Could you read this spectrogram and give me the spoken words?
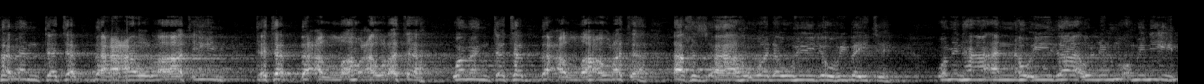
فمن تتبع عوراتهم تتبع الله عورته ومن تتبع الله عورته أخزاه ولو في جوف بيته. ومنها أنه إيذاء للمؤمنين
